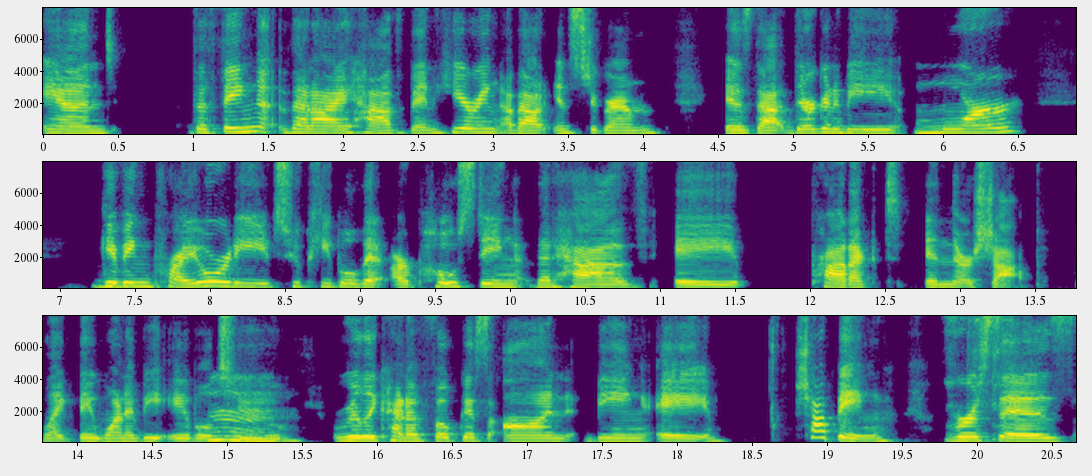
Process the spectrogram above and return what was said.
and the thing that i have been hearing about instagram is that they're going to be more giving priority to people that are posting that have a product in their shop. Like they want to be able mm. to hmm. really kind of focus on being a shopping versus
